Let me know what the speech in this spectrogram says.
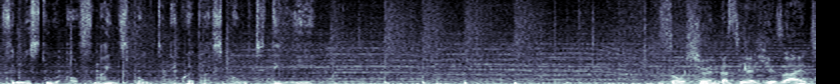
findest du auf mainz.equippers.de. So schön, dass ihr hier seid.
